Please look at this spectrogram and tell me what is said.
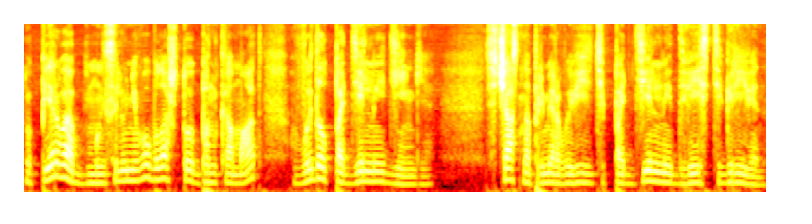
Ну, первая мысль у него была, что банкомат выдал поддельные деньги – Сейчас, например, вы видите поддельные 200 гривен.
